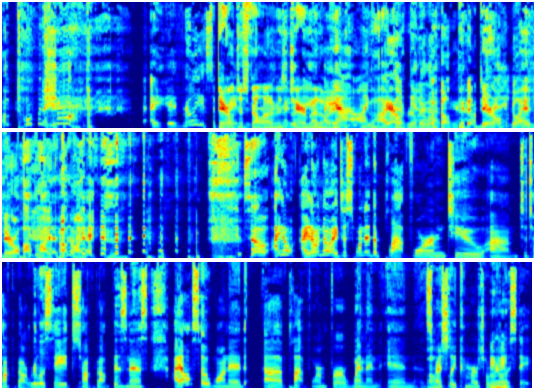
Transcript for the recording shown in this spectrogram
I'm totally shocked. I, it really Daryl just fell out of his chair, by the way. Yeah, you, like, you hide Daryl, that really up. well. Daryl, go ahead, Daryl. Hot mic, hot mic. So I don't I don't know. I just wanted a platform to um to talk about real estate, to talk about business. I also wanted a platform for women in especially commercial real Mhm. estate.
